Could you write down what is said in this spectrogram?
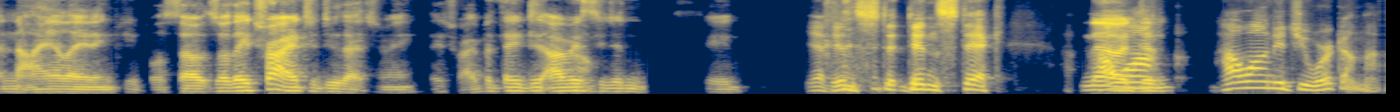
annihilating people. So so they tried to do that to me. They tried, but they did, obviously didn't succeed. Yeah, didn't st- didn't stick. No, how long, it didn't. How long did you work on that?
